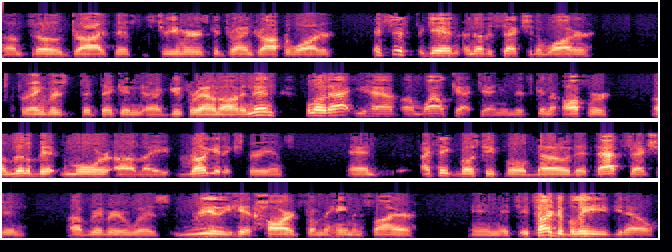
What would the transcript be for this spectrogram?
um, throw dries, nymphs, and streamers, good dry and dropper water it's just again another section of water for anglers that they can uh, goof around on. And then below that, you have um, Wildcat Canyon that's going to offer a little bit more of a rugged experience. And I think most people know that that section of river was really hit hard from the Hayman fire. And it's it's hard to believe, you know,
